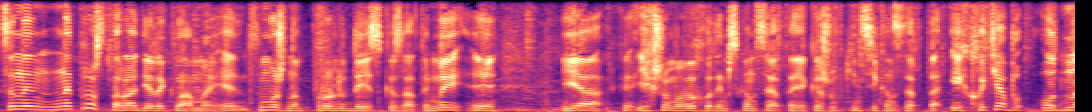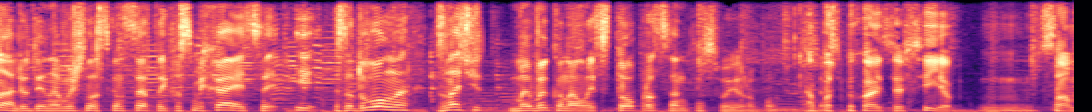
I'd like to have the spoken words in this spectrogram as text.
Це не не просто раді реклами, це можна про людей сказати. Ми, е, я, Якщо ми виходимо з концерту, я кажу в кінці концерту, і хоча б одна людина вийшла з концерту і посміхається і задоволена, значить ми виконали 100% свою роботу. А посміхаються всі. Я сам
